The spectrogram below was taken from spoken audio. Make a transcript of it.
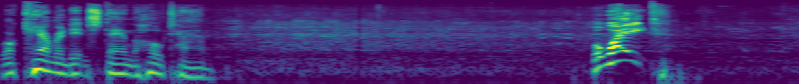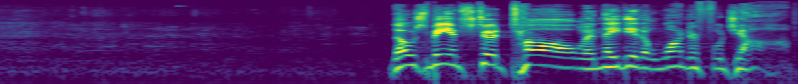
Well, Cameron didn't stand the whole time. but wait. Those men stood tall and they did a wonderful job.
